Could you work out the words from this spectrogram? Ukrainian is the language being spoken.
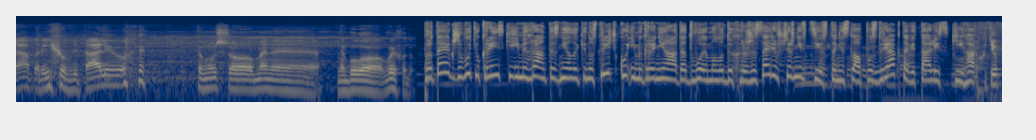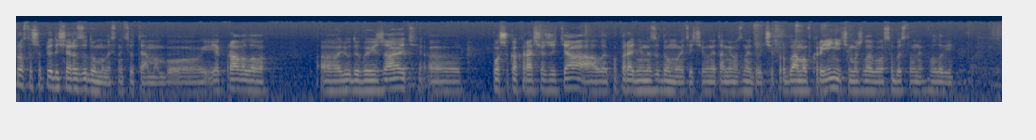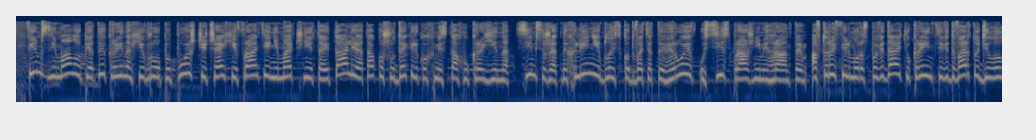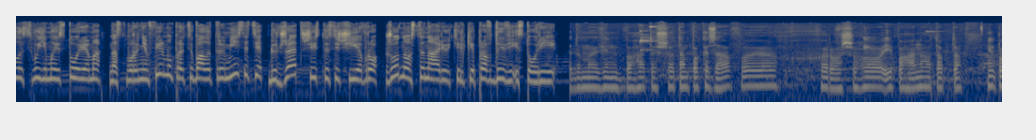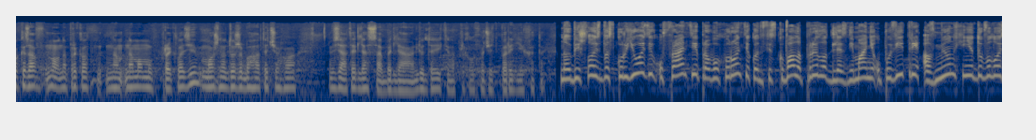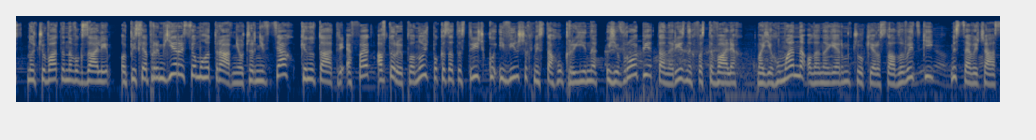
Я переїхав в Італію, тому що в мене не було виходу. Про те, як живуть українські іммігранти, зняли кінострічку «Імміграніада» двоє молодих режисерів з Чернівців Станіслав Поздряк та Віталій Скігар. Хотів просто, щоб люди ще раз задумались на цю тему, бо, як правило, е, люди виїжджають е, в пошуках кращого життя, але попередньо не задумуються, чи вони там його знайдуть, чи проблема в країні, чи можливо особисто в них в голові. Фільм знімали у п'яти країнах Європи: Польщі, Чехії, Франції, Німеччині та Італії, а також у декількох містах України. Сім сюжетних ліній, близько 20 героїв. Усі справжні мігранти. Автори фільму розповідають, українці відверто ділились своїми історіями. Над створенням фільму працювали три місяці. Бюджет 6 тисяч євро. Жодного сценарію, тільки правдиві історії. Я думаю, він багато що там показав е, хорошого і поганого. Тобто він показав, ну, наприклад, на, на моєму прикладі можна дуже багато чого взяти для себе, для людей, які, наприклад, хочуть переїхати. Не обійшлось без курйозів. У Франції правоохоронці конфіскували прилад для знімання у повітрі, а в Мюнхені довелось ночувати на вокзалі. Опісля прем'єри 7 травня у Чернівцях у кінотеатрі Ефект автори планують показати стрічку і в інших містах України у Європі та на різних фестивалях. Має гуменна Олена Ярмчук, Ярослав Левицький. Місцевий час.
